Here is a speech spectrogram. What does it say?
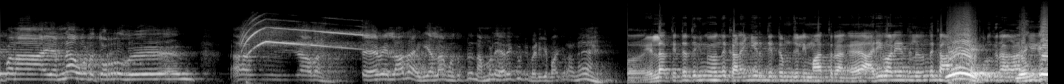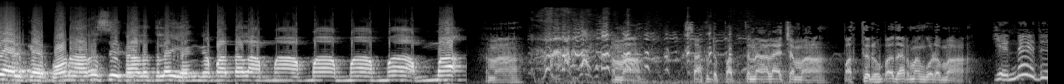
இப்ப நான் என்ன உங்கள்ட்ட சொல்றது? தேவையில்லாத ஐடியாலாம் கொடுத்துட்டு நம்மளை இறக்கி விட்டு படிக்க பாக்குறானே எல்லா திட்டத்துக்குமே வந்து கலைஞர் திட்டம்னு சொல்லி மாத்துறாங்க. அறிவாலயத்துல இருந்து கொடுக்குறாங்க. எங்கேயா இருக்க? போன அரசு காலத்துல எங்க பார்த்தாலும் அம்மா அம்மா அம்மா அம்மா அம்மா. அம்மா அம்மா. சாப்பிட்டு பத்து நாள் ஆச்சம்மா பத்து ரூபாய் தர்மம் கூடமா என்ன இது?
